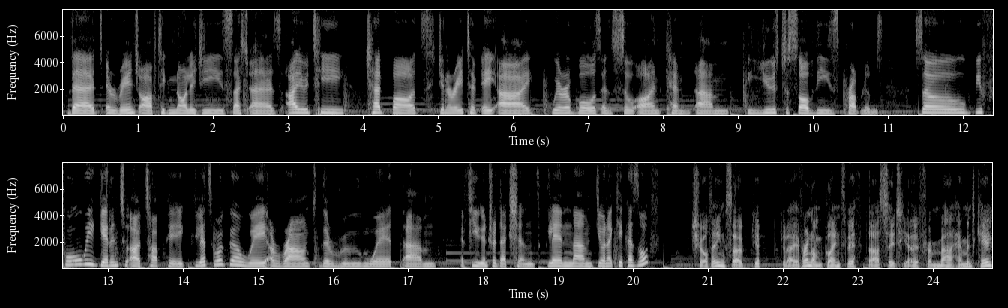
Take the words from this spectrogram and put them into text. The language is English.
that a range of technologies such as IoT, chatbots, generative AI, wearables, and so on can um, be used to solve these problems. So, before we get into our topic, let's work our way around the room with um, a few introductions. Glen, um, do you want to kick us off? Sure thing. So, yep, g'day everyone. I'm Glen Smith, uh, CTO from uh, Hammond Care.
